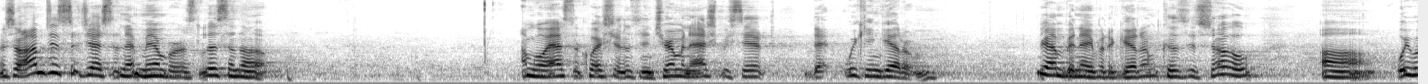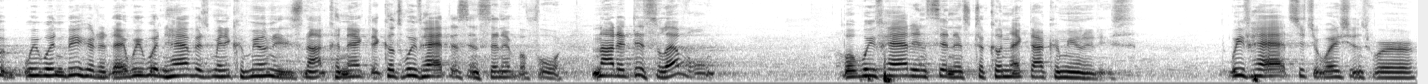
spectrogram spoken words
And so I'm just suggesting that members listen up. I'm going to ask the questions, and Chairman Ashby said that we can get them. We haven't been able to get them because if so, uh, we, would, we wouldn't be here today. We wouldn't have as many communities not connected because we've had this incentive before. Not at this level, but we've had incentives to connect our communities. We've had situations where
